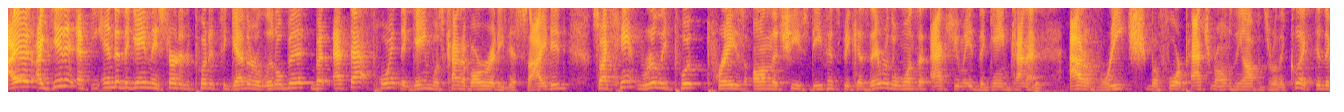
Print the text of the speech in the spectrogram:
I, I get it. At the end of the game, they started to put it together a little bit, but at that point, the game was kind of already decided. So I can't really put praise on the Chiefs' defense because they were the ones that actually made the game kind of out of reach before Patrick Mahomes and the offense really clicked. Did the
